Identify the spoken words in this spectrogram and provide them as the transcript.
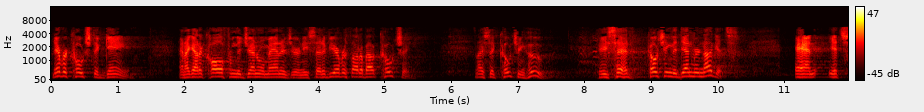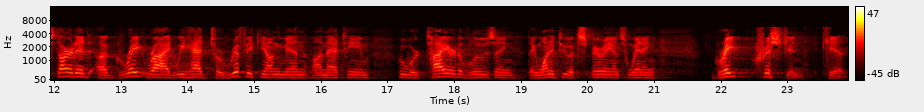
never coached a game. And I got a call from the general manager and he said, have you ever thought about coaching? And I said, coaching who? He said, coaching the Denver Nuggets. And it started a great ride. We had terrific young men on that team who were tired of losing. They wanted to experience winning. Great Christian kids.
